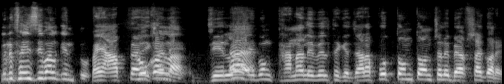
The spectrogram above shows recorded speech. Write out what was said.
কিন্তু ফেন্সি মাল কিন্তু। ভাই আপনার এখানে। জেলা হ্যাঁ। এবং থানা লেভেল থেকে যারা প্রত্যন্ত অঞ্চলে ব্যবসা করে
